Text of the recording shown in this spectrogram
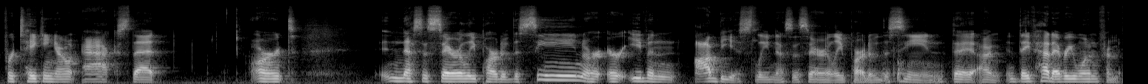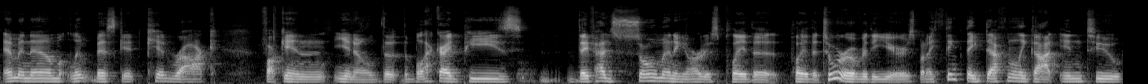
for taking out acts that aren't necessarily part of the scene or, or even obviously necessarily part of the scene. They um, they've had everyone from Eminem, Limp Bizkit, Kid Rock fucking you know the the black eyed peas they've had so many artists play the play the tour over the years but i think they definitely got into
